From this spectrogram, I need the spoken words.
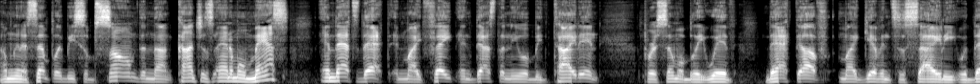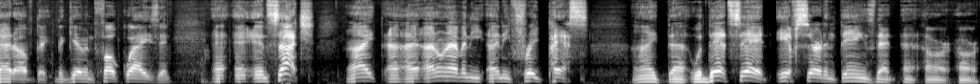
I'm going to simply be subsumed in the unconscious animal mass, and that's that. And my fate and destiny will be tied in presumably with that of my given society, with that of the, the given folkways and, and, and such, right? I, I, don't have any, any free pass. Right. Uh, with that said, if certain things that uh, are, are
